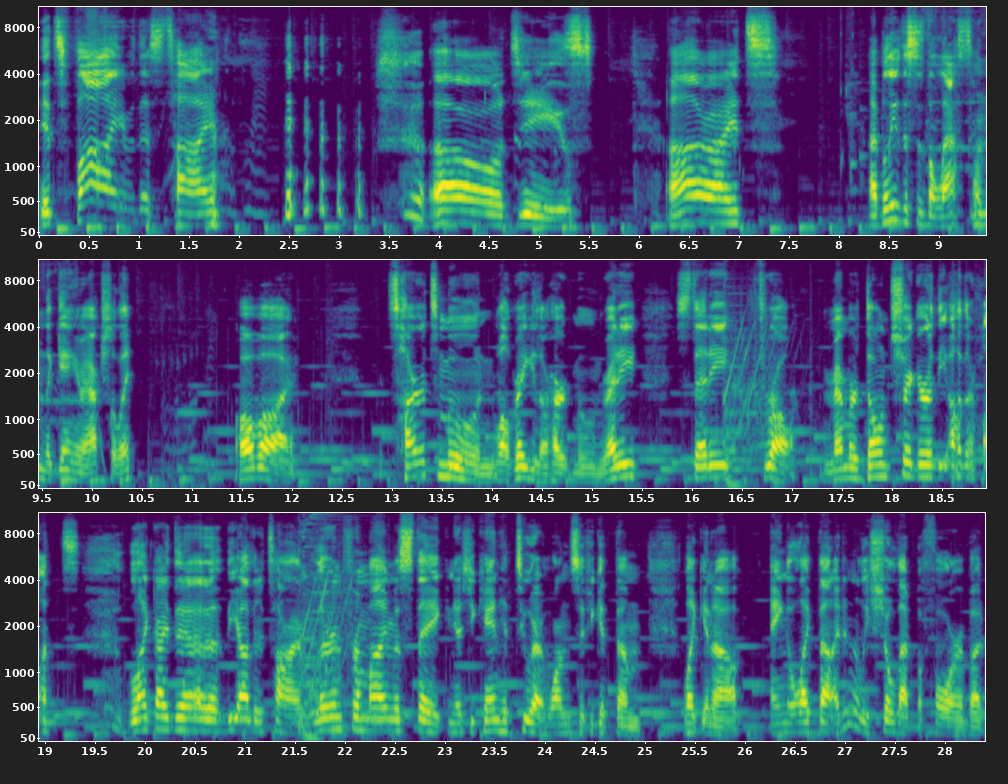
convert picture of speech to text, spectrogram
It's five this time! oh, jeez. Alright. I believe this is the last one in the game, actually. Oh boy. It's Heart Moon. Well, regular Heart Moon. Ready, steady, throw. Remember, don't trigger the other ones like I did the other time. Learn from my mistake. Yes, you can hit two at once if you get them like in a angle like that. I didn't really show that before, but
